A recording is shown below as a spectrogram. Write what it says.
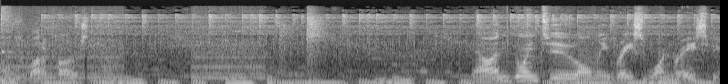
There's a lot of cars now. Now I'm going to only race one race be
